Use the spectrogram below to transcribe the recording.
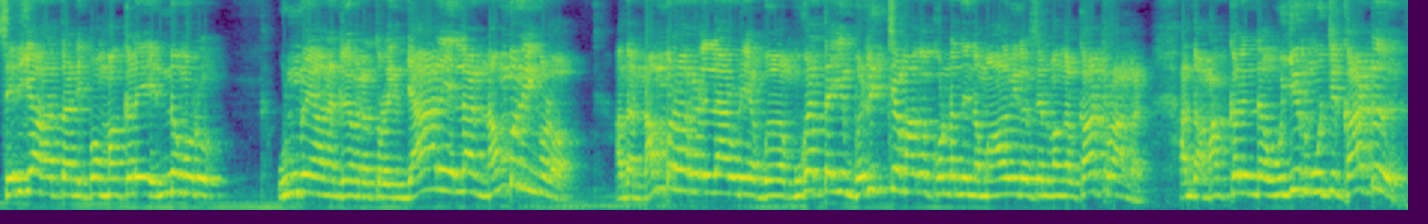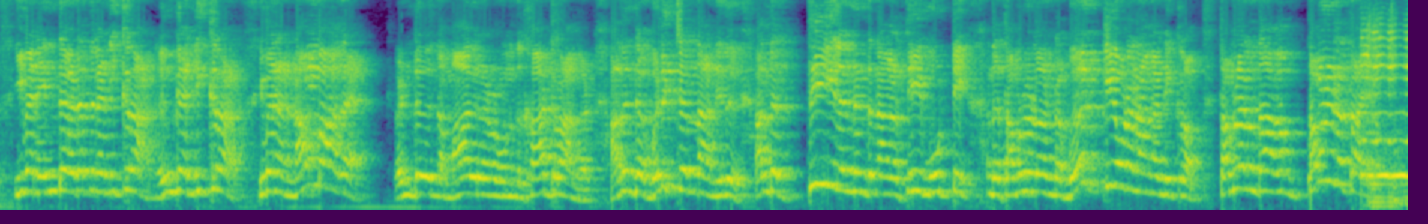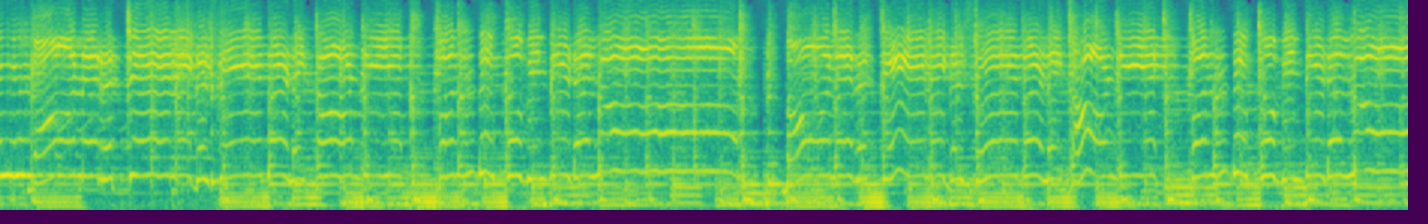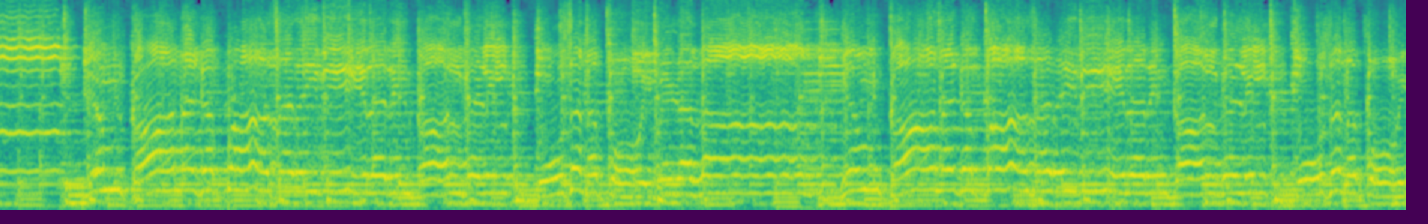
சரியாகத்தான் நிற்போம். மக்களே இன்னும் ஒரு உண்மையான நிலவரத்துடன் யாரை எல்லாம் நம்புறீங்களோ அந்த நம்புறவர்கள் எல்லாருடைய முகத்தையும் வெளிச்சமாக கொண்டு வந்து இந்த மாவீரர் செல்வங்கள் காட்டுறாங்க. அந்த மக்கள் இந்த உயிர் மூச்சு காட்டுது. இவன் எந்த இடத்துல நிக்கிறான்? எங்க நிற்கிறான் இவனை நம்பாத. என்று இந்த மாவீரர்கள் ஒன்று காட்டுறாங்க. அது இந்த வெளிச்சம் தான் இது. அந்த தீயில நின்று நாங்கள் தீ மூட்டி அந்த தமிழர் என்ற வேட்கையோட நாங்கள் நிற்கிறோம் தமிழர் தாகம் தமிழர் போய் விழலாம்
